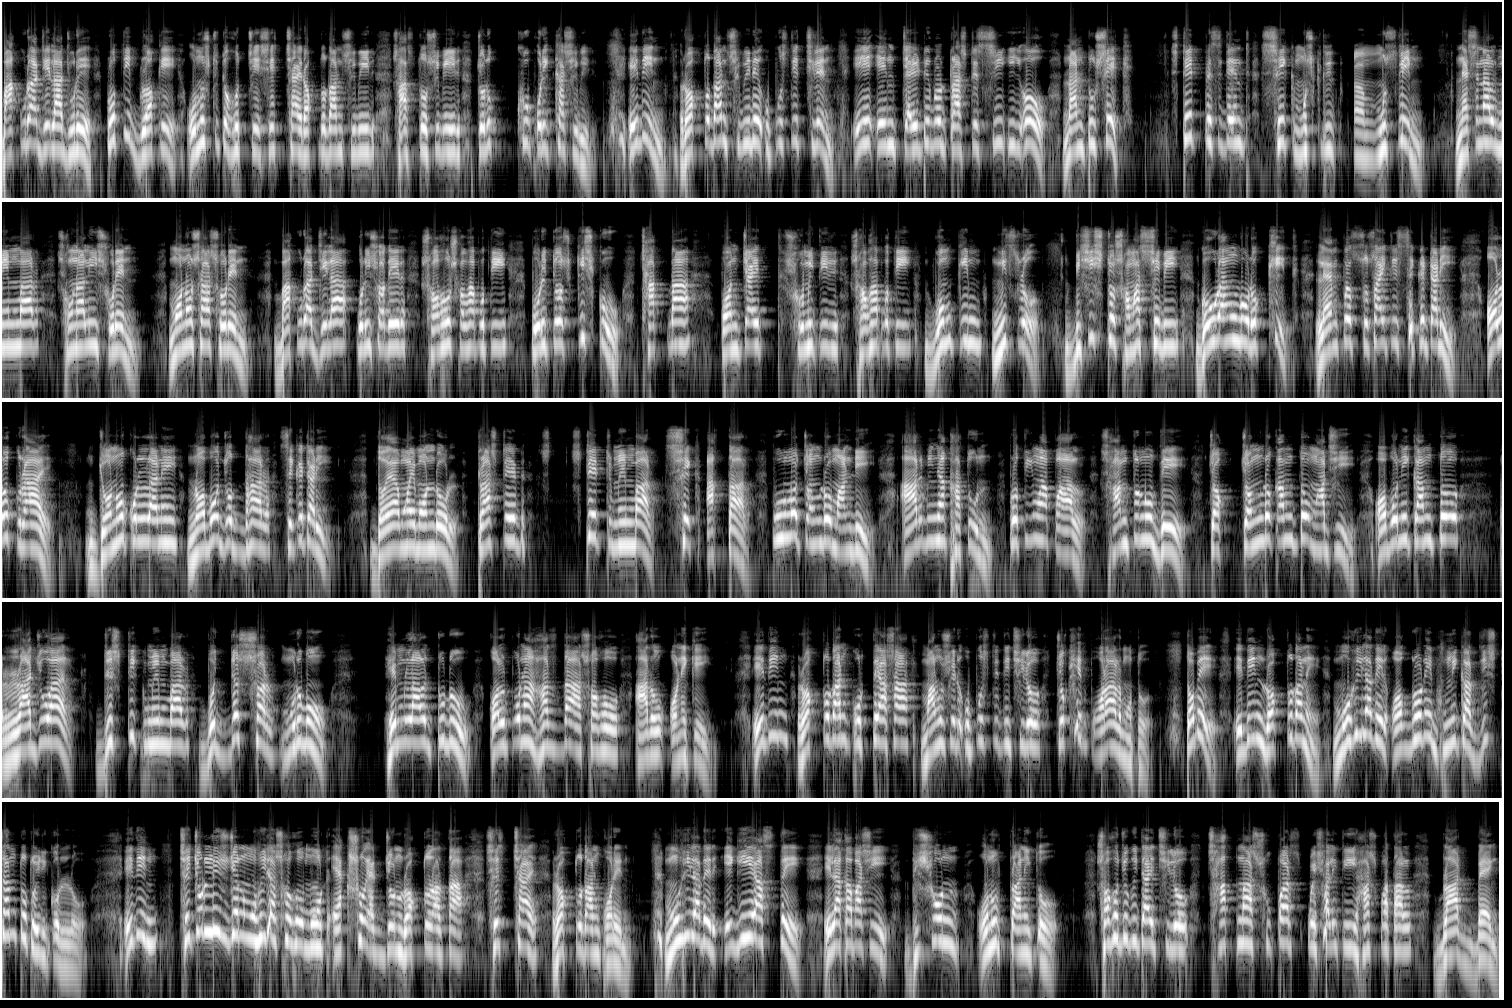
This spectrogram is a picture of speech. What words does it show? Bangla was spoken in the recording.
বাঁকুড়া জেলা জুড়ে প্রতি ব্লকে অনুষ্ঠিত হচ্ছে স্বেচ্ছায় রক্তদান শিবির, স্বাস্থ্য শিবির চক্ষু পরীক্ষা শিবির। এদিন রক্তদান শিবিরে উপস্থিত ছিলেন এ এন চ্যারিটেবল ট্রাস্টের CEO Nantu Sheikh, state president Sheikh Muslim national member Sonali Soren, Mansa Soren, Bankura জেলা পরিষদের সহসভাপতি পরিতোষ কিস্কু ছাতনা পঞ্চায়েত সমিতির সভাপতি বঙ্কিম মিশ্র, বিশিষ্ট সমাজসেবী গৌরাঙ্গ রক্ষিত, ল্যাম্পস সোসাইটির সেক্রেটারি অলোক রায়, জনকল্যাণে নবযোদ্ধার secretary Dayamoy Mondal, trusted state member Sheikh Akhtar Purnachandra Mandi, Armina Khatun, Pratima Pal, Shantanu De, Chak Chandrakanta Majhi, Abanikanta Rajuar, district member Baidyeshwar Murmu, Hemlal Tudu, Kalpana Hasda সহ আরও অনেকেই। এদিন রক্তদান করতে আসা মানুষের উপস্থিতি ছিল চোখে পড়ার মতো। তবে এদিন রক্তদানে মহিলাদের অগ্রণী ভূমিকার দৃষ্টান্ত তৈরি করল। এদিন ছেচল্লিশ জন মহিলা সহ মোট একশো একজন রক্তদাতা স্বেচ্ছায় রক্তদান করেন। মহিলাদের এগিয়ে আসতে এলাকাবাসী ভীষণ অনুপ্রাণিত। সহযোগিতায় ছিল ছাতনা সুপার স্পেশালিটি হাসপাতাল ব্লাড ব্যাংক।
